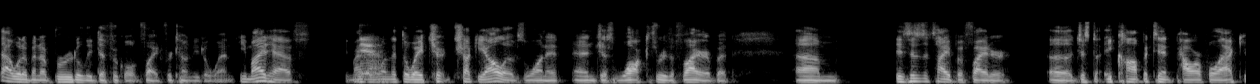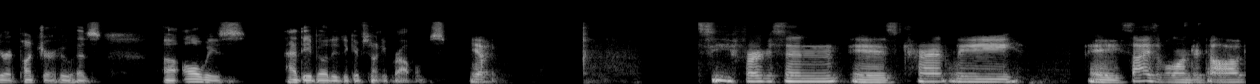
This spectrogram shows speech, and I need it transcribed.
that would have been a brutally difficult fight for Tony to win. He might have. He might Yeah. have won it the way Ch- Chucky Olives won it and just walked through the fire. But um, this is a type of fighter, uh, just a competent, powerful, accurate puncher who has uh, always had the ability to give Tony problems. Yep. See, Ferguson is currently a sizable underdog.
